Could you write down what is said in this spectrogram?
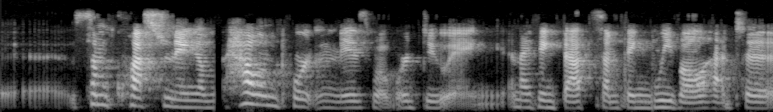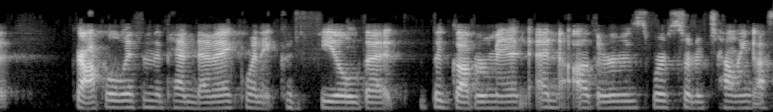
uh, some questioning of how important is what we're doing. And I think that's something we've all had to grapple with in the pandemic when it could feel that the government and others were sort of telling us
